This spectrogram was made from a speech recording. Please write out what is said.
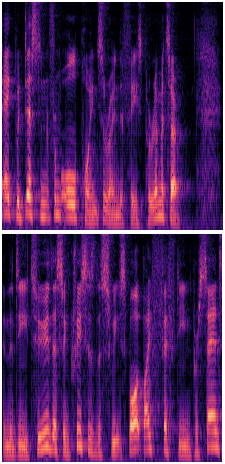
equidistant from all points around the face perimeter. In the D2, this increases the sweet spot by 15%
